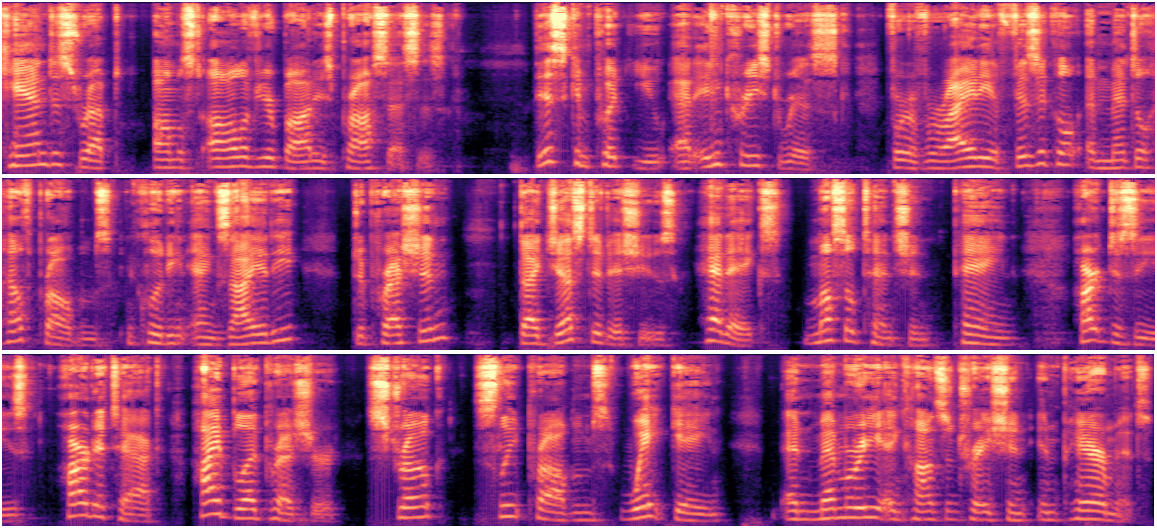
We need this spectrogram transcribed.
can disrupt almost all of your body's processes. This can put you at increased risk for a variety of physical and mental health problems, including anxiety, depression, digestive issues, headaches, muscle tension, pain, heart disease, heart attack, high blood pressure, stroke, sleep problems, weight gain, and memory and concentration impairment.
